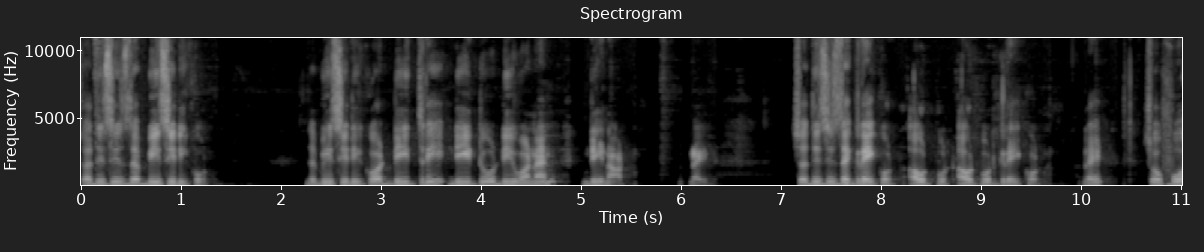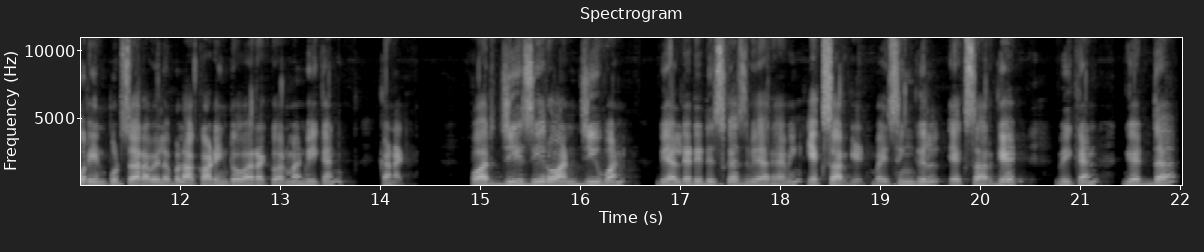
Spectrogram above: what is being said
So this is the BCD code. The BCD code D3, D2, D1 and D0. Right. So this is the gray code output, output gray code. Right. So four inputs are available according to our requirement we can connect. For G0 and G1 we already discussed we are having XOR gate. By single XOR gate we can get the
